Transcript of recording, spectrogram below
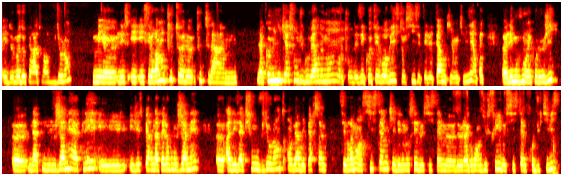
et de mode opératoire violent. Mais les, et, et c'est vraiment toute le, toute la la communication du gouvernement autour des éco-terroristes aussi, c'était les termes qu'ils ont utilisés. En fait, les mouvements écologiques euh, n'ont jamais appelé et, j'espère n'appelleront jamais euh, à des actions violentes envers des personnes. C'est vraiment un système qui est dénoncé, le système euh, de l'agro-industrie, le système productiviste,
